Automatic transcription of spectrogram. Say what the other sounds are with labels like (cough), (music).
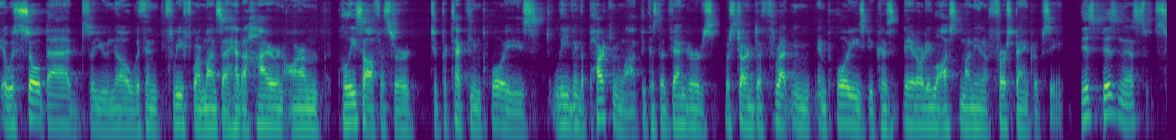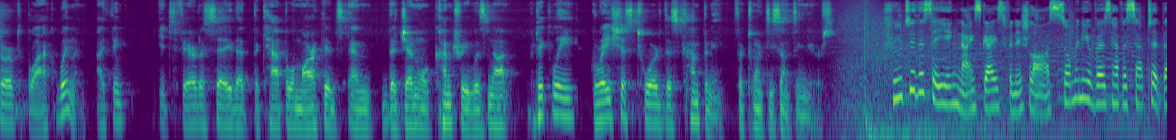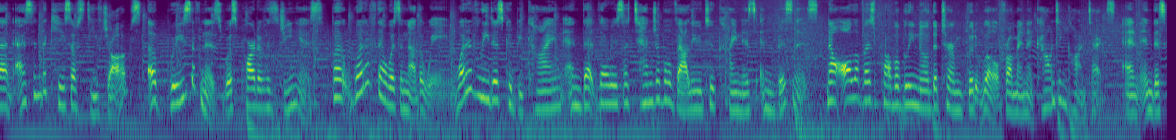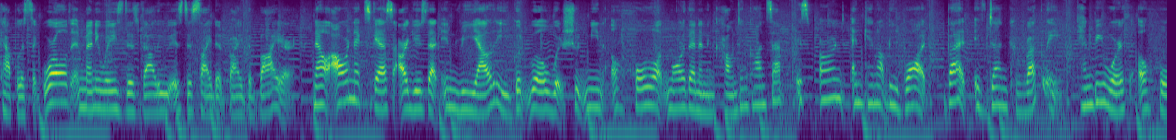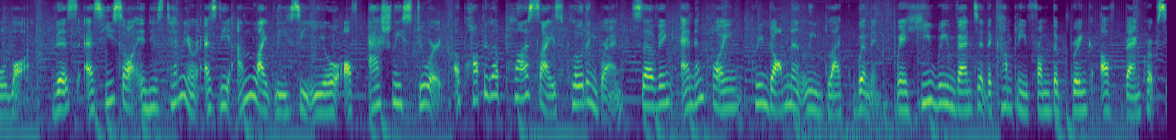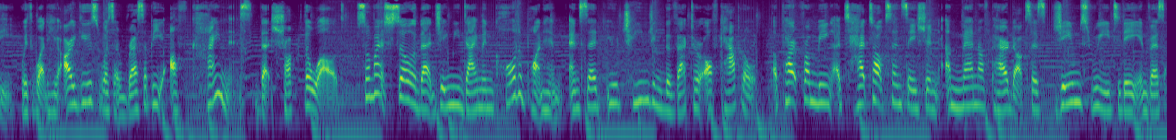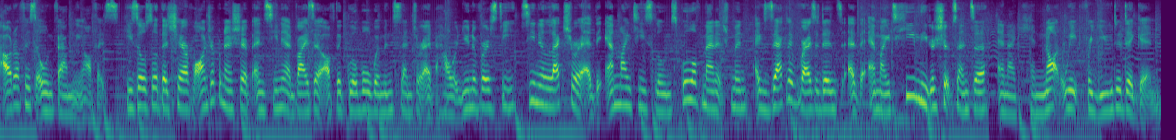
it was so bad, so you know, within three, four months, I had to hire an armed police officer to protect the employees leaving the parking lot because the vendors were starting to threaten employees because they had already lost money in a first bankruptcy. This business served black women. I think it's fair to say that the capital markets and the general country was not particularly gracious toward this company for 20 something years. True to the saying, nice guys finish last, so many of us have accepted that, as in the case of Steve Jobs, abrasiveness was part of his genius. But what if there was another way? What if leaders could be kind and that there is a tangible value to kindness in business? Now, all of us probably know the term goodwill from an accounting context, and in this capitalistic world, in many ways, this value is decided by the buyer. Now, our next guest argues that in reality, goodwill, which should mean a whole lot more than an accounting concept, is earned and cannot be bought but if done correctly, can be worth a whole lot. This, as he saw in his tenure as the unlikely CEO of Ashley Stewart, a popular plus size clothing brand serving and employing predominantly black women, where he reinvented the company from the brink of bankruptcy with what he argues was a recipe of kindness that shocked the world. So much so that Jamie Dimon called upon him and said, You're changing the vector of capital. Apart from being a TED Talk sensation, a man of paradox, James Rhee today invests out of his own family office. He's also the chair of entrepreneurship and senior advisor of the Global Women's Center at Howard University, senior lecturer at the MIT Sloan School of Management, executive resident at the MIT Leadership Center, and I cannot wait for you to dig in.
